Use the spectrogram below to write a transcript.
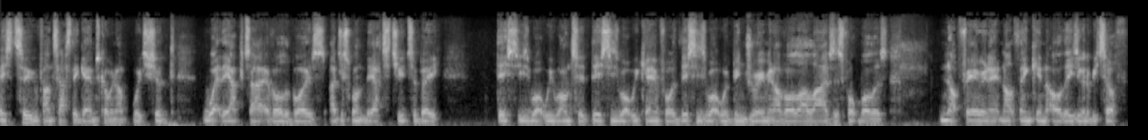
it's two fantastic games coming up, which should whet the appetite of all the boys. I just want the attitude to be this is what we wanted, this is what we came for, this is what we've been dreaming of all our lives as footballers. Not fearing it, not thinking, oh, these are going to be tough.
